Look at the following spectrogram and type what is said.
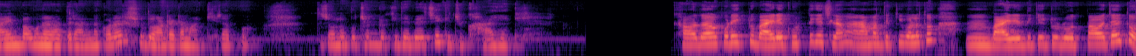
টাইম পাবো না রাতে রান্না করার, শুধু আটাটা মাখিয়ে রাখব। তো চলো প্রচণ্ড খিদে পেয়েছে, কিছু খাই আগে। খাওয়া দাওয়া করে একটু বাইরে ঘুরতে গেছিলাম। আর আমাদের কি বলো তো বাইরের দিকে একটু রোদ পাওয়া যায় তো,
